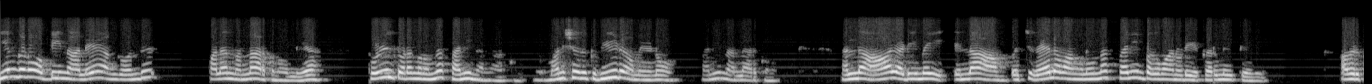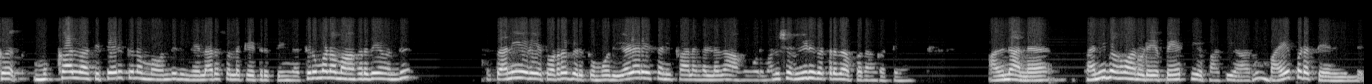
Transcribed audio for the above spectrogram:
இயங்கணும் அப்படின்னாலே அங்க வந்து பலன் நல்லா இருக்கணும் இல்லையா? தொழில் தொடங்கணும்னா சனி நல்லா இருக்கணும். ஒரு மனுஷனுக்கு வீடு அமையணும் சனி நல்லா இருக்கணும். நல்ல ஆள் அடிமை எல்லாம் வச்சு வேலை வாங்கணும்னா சனி பகவானுடைய கருணை தேவை. அவருக்கு முக்கால்வாசி பேருக்கு நம்ம வந்து நீங்க எல்லாரும் சொல்ல கேட்டிருப்பீங்க. திருமணம் ஆகிறதே வந்து சனியுடைய தொடர்பு இருக்கும்போது ஏழரை சனி காலங்கள்ல தான் ஆகும். ஒரு மனுஷன் வீடு கட்டுறது அப்பதான் கட்டுவோம் அதனால சனி பகவானுடைய பெயர்ச்சியை பார்த்து யாரும் பயப்பட தேவையில்லை.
